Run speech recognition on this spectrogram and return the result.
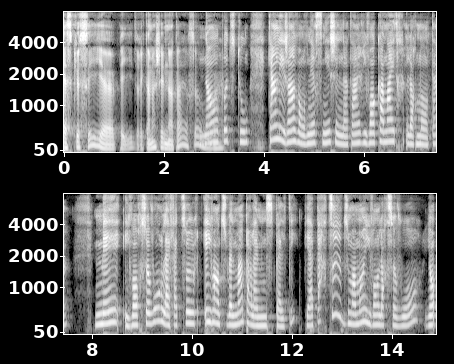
Est-ce que c'est euh, payé directement chez le notaire, ça? Non, euh? pas du tout. Quand les gens vont venir signer chez le notaire, ils vont connaître leur montant, mais ils vont recevoir la facture éventuellement par la municipalité. Puis à partir du moment où ils vont la recevoir, ils ont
